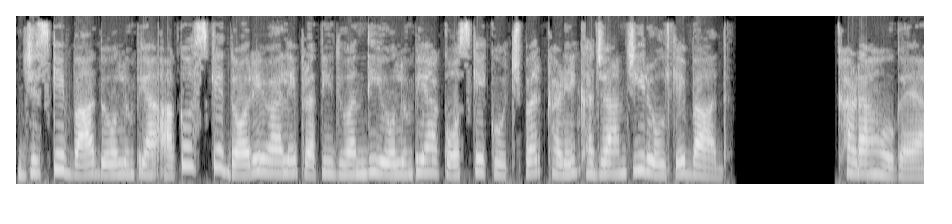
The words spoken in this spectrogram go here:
जिसके बाद ओलंपियाकोस के दौरे वाले प्रतिद्वंदी ओलंपियाकोस के कोच पर खड़े खजांची रोल के बाद खड़ा हो गया।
